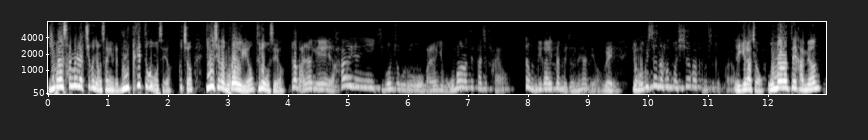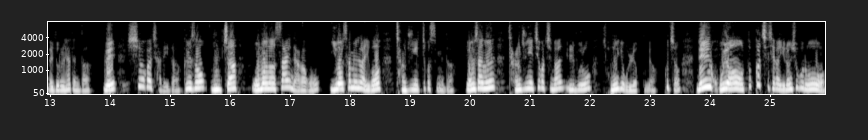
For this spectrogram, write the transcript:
2월 3일 날 찍은 영상입니다. 눈 크게 뜨고 보세요. 그쵸? 이거 제가 뭐라고 해요? 들어보세요. 제가 만약에 하이젠이 기본적으로 만약에 5만 원대까지 가요. 그럼 우리가 일단 매도를 해야 돼요. 왜? 여기서는 한번 쉬어갈 가능성이 높아요. 얘기를 하죠. 5만 원대 가면 매도를 해야 된다. 왜? 쉬어갈 자리이다. 그래서 문자 5만 원 사인 나가고 2월 3일 날 이거 장중에 찍었습니다. 영상을 장중에 찍었지만 일부러 저녁에 올렸고요. 그쵸? 내일 고영 똑같이 제가 이런 식으로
